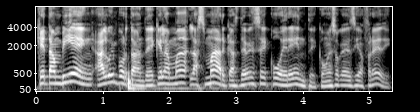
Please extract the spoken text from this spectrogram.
que también algo importante es que la las marcas deben ser coherentes con eso que decía Freddy.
